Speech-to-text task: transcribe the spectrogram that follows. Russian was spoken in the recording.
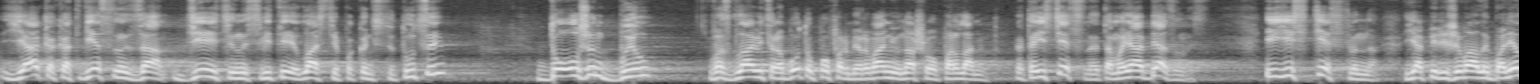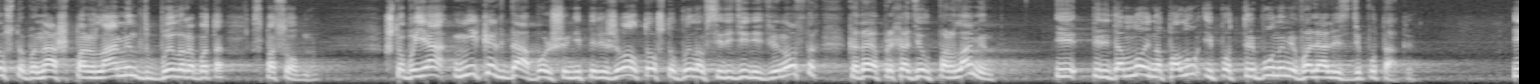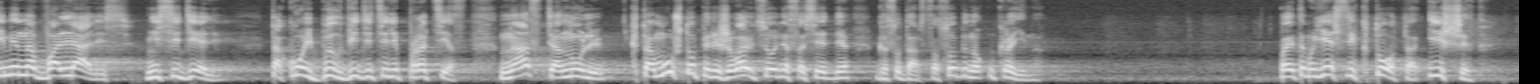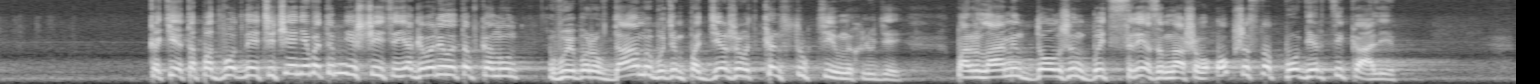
Я, как ответственный за деятельность ветвей власти по Конституции, должен был возглавить работу по формированию нашего парламента. Это естественно, это моя обязанность. И, естественно, я переживал и болел, чтобы наш парламент был работоспособным. Чтобы я никогда больше не переживал то, что было в середине 90-х, когда я приходил в парламент, и передо мной на полу и под трибунами валялись депутаты. Именно валялись, не сидели. Такой был, видите ли, протест. Нас тянули к тому, что переживают сегодня соседние государства, особенно Украина. Поэтому если кто-то ищет какие-то подводные течения, в этом не ищите. Я говорил это в канун выборов. Да, мы будем поддерживать конструктивных людей. Парламент должен быть срезом нашего общества по вертикали –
